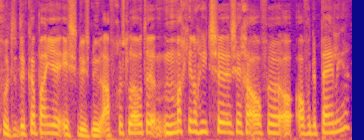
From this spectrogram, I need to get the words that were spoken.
goed, de campagne is dus nu afgesloten. Mag je nog iets zeggen over, over de peilingen?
